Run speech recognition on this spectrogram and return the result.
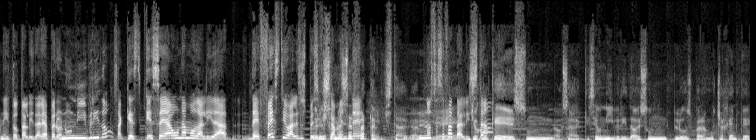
ni totalitaria, pero en un híbrido? O sea, que, que sea una modalidad de festivales Pero eso no es específicamente. ser fatalista. Gaby, ¿No es ser ¿eh? fatalista? Yo creo que es un, o sea, que sea un híbrido es un plus para mucha gente.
